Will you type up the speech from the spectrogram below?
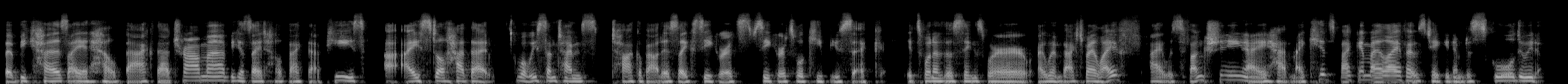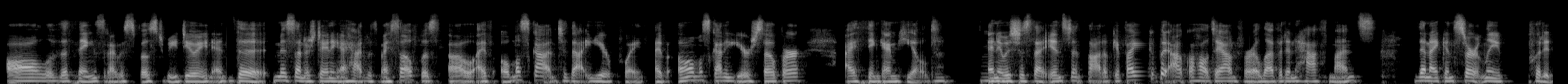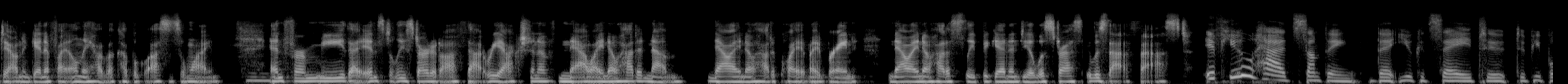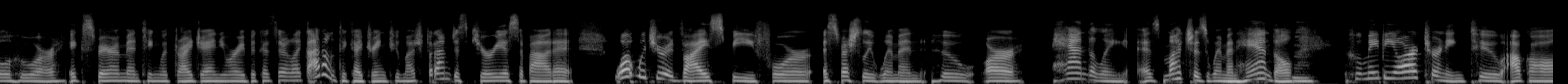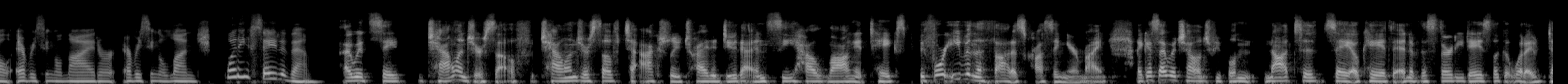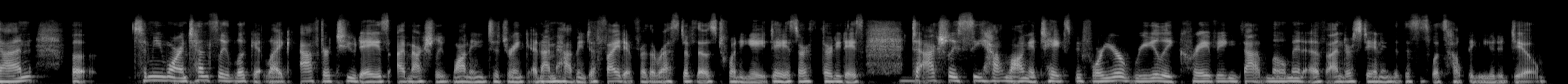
But because I had held back that trauma, because I'd held back that piece, I I still had that. What we sometimes talk about is like secrets. Secrets will keep you sick. It's one of those things where I went back to my life. I was functioning. I had my kids back in my life. I was taking them to school, doing all of the things that I was supposed to be doing. And the misunderstanding I had with myself was, oh, I've almost gotten to that year point. I've almost got a year sober. I think I'm healed. And it Mm. was just that instant thought of if I could put alcohol down for 11 and a half months, then I can certainly put it down again if I only have a couple glasses of wine. Mm. And for me, that instantly started off that reaction of now I know how to numb. Now I know how to quiet my brain. Now I know how to sleep again and deal with stress. It was that fast. if you had something that you could say to to people who are experimenting with dry january because they're like i don't think i drink too much but i'm just curious about it what would your advice be for especially women who are handling as much as women handle Mm. who maybe are turning to alcohol every single night or every single lunch what do you say to them I would say challenge yourself, challenge yourself to actually try to do that and see how long it takes before even the thought is crossing your mind. I guess I would challenge people not to say, okay, at the end of this 30 days, look at what I've done, but to me more intensely look at like after two days i'm actually wanting to drink and i'm having to fight it for the rest of those 28 days or 30 days to mm-hmm. actually see how long it takes before you're really craving that moment of understanding that this is what's helping you to do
